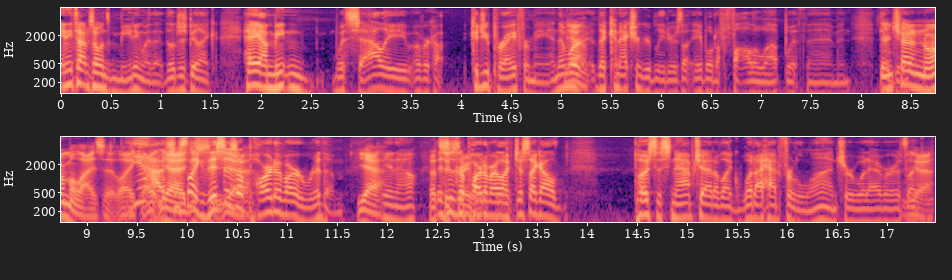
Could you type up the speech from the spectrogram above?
anytime someone's meeting with it, they'll just be like, "Hey, I'm meeting with Sally over." Co- could you pray for me? And then Yeah. we're the connection group leaders are able to follow up with them, and they're trying to normalize it. Like, yeah, uh, it's just like this is a part of our rhythm. Yeah. you know, That's this a is a part of our life. Just like I'll post a Snapchat of like what I had for lunch or whatever. It's like, Yeah.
